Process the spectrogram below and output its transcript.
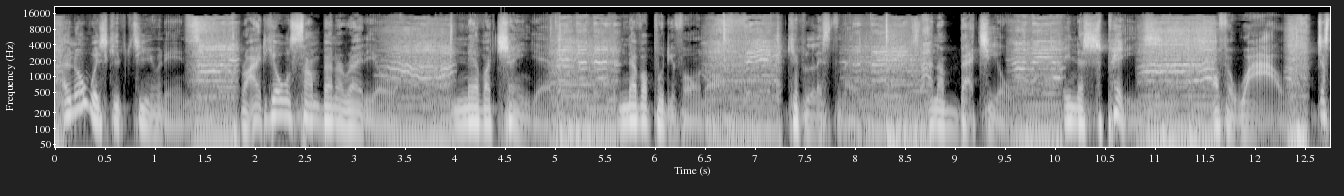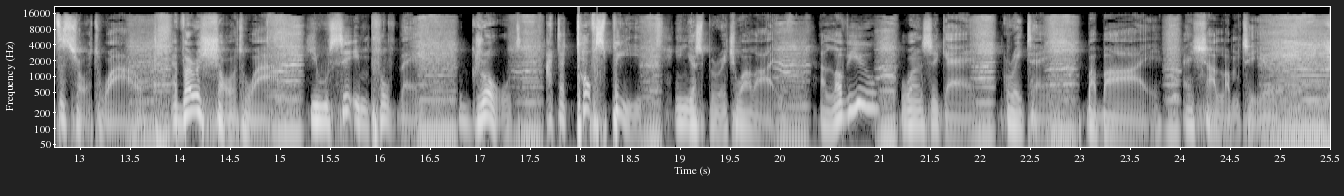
And always keep tuning right here on Sam Banner Radio. Never change it. Never put your phone off. Keep listening. And I bet you, in the space of a while, just a short while, a very short while, you will see improvement growth at a top speed in your spiritual life. I love you once again. Greetings. Bye bye. And shalom to you.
